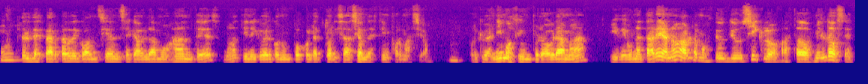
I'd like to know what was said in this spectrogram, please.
el despertar de conciencia que hablamos antes, ¿no? Tiene que ver con un poco la actualización de esta información. Mm. Porque venimos de un programa y de una tarea, ¿no? Hablamos de, de un ciclo hasta 2012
